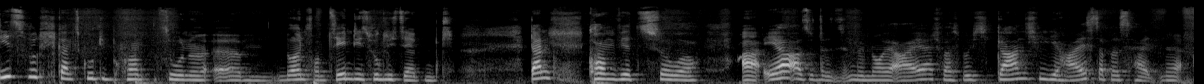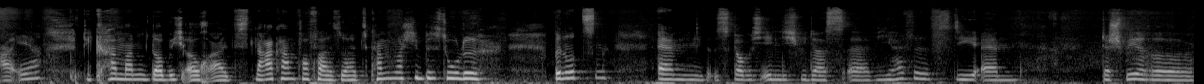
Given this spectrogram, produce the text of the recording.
die ist wirklich ganz gut. Die bekommt so eine ähm, 9 von 10, die ist wirklich sehr gut. Dann kommen wir zur AR, also das ist eine neue AR. Ich weiß wirklich gar nicht, wie die heißt, aber es ist halt eine AR. Die kann man, glaube ich, auch als Nahkampfwaffe, also als Kampfmaschinenpistole benutzen. Ähm, ist, glaube ich, ähnlich wie das, äh, wie heißt es, die, ähm, der schwere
